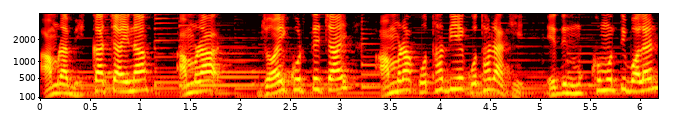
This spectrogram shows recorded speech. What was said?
আমরা ভিক্ষা চাই না। আমরা জয় করতে চাই, আমরা কোথা দিয়ে কোথা রাখি? এদিন মুখ্যমন্ত্রী বলেন,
